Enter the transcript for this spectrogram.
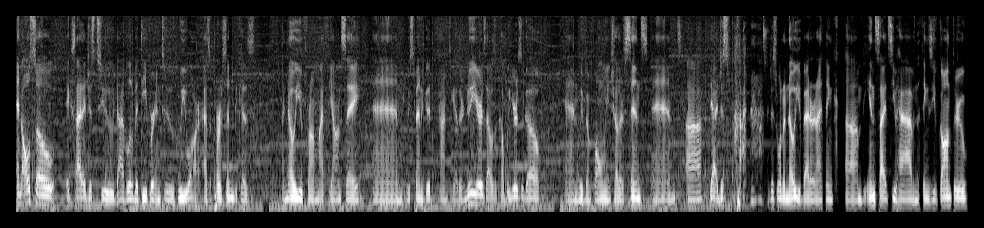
And also excited just to dive a little bit deeper into who you are as a person because I know you from my fiance and we spent a good time together New Year's. That was a couple years ago and we've been following each other since. And uh, yeah, I just I just want to know you better. And I think um, the insights you have and the things you've gone through,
